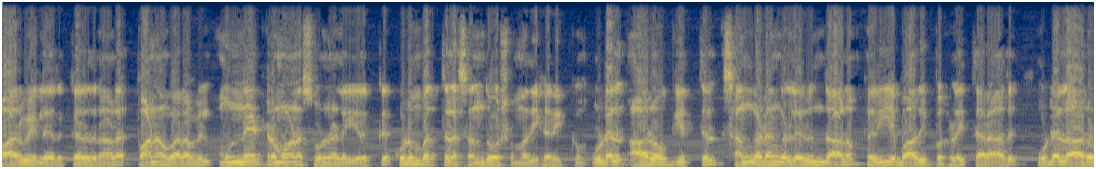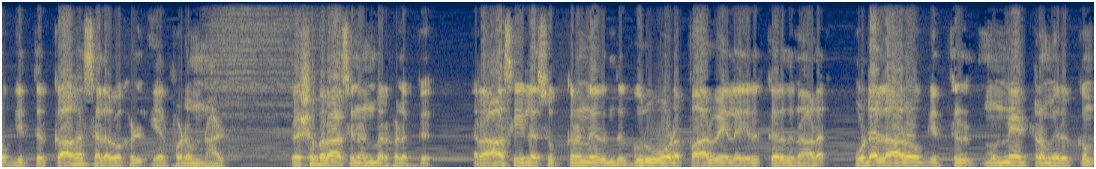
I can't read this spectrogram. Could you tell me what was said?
பார்வையில இருக்கிறதுனால பண வரவில் முன்னேற்றமான சூழ்நிலை இருக்கு. குடும்பத்துல சந்தோஷம் அதிகரிக்கும். உடல் ஆரோக்கியத்தில் சங்கடங்கள் இருந்தாலும் பெரிய பாதிப்புகளை தராது. உடல் ஆரோக்கியத்திற்காக செலவுகள் ஏற்படும் நாள். ரிஷபராசி நண்பர்களுக்கு ராசியில சுக்கரன் இருந்து குருவோட பார்வையில இருக்கிறதுனால உடல் ஆரோக்கியத்தில் முன்னேற்றம் இருக்கும்.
